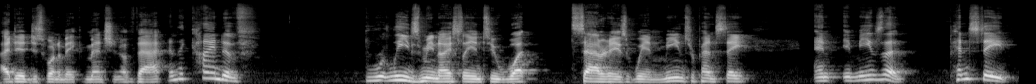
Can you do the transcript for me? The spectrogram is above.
I did just want to make mention of that, and it kind of leads me nicely into what Saturday's win means for Penn State, and it means that Penn State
